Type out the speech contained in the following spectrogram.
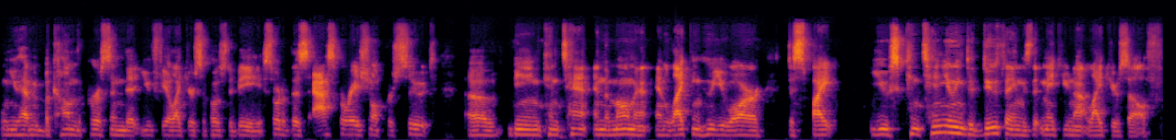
when you haven't become the person that you feel like you're supposed to be? Sort of this aspirational pursuit of being content in the moment and liking who you are despite you continuing to do things that make you not like yourself.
